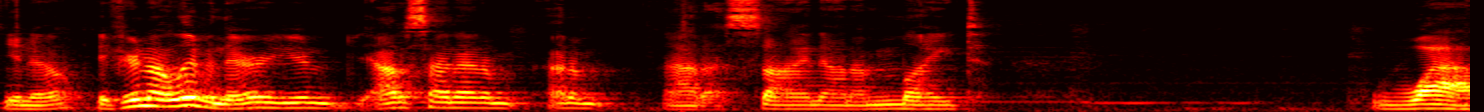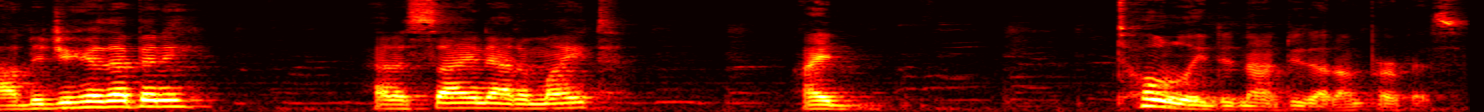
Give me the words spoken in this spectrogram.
You know, if you're not living there, you're out of sign, out of out of out of sign, out of might. Wow, did you hear that, Benny? Out of sight, out of might. I totally did not do that on purpose.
